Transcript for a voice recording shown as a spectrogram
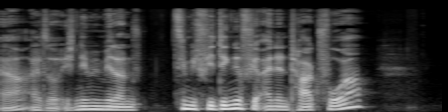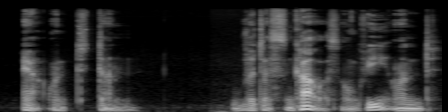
Ja, also ich nehme mir dann ziemlich viele Dinge für einen Tag vor. Ja, und dann wird das ein Chaos irgendwie. Und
